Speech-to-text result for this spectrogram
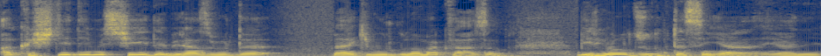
akış dediğimiz şeyi de biraz burada belki vurgulamak lazım. Bir yolculuktasın ya. Yani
